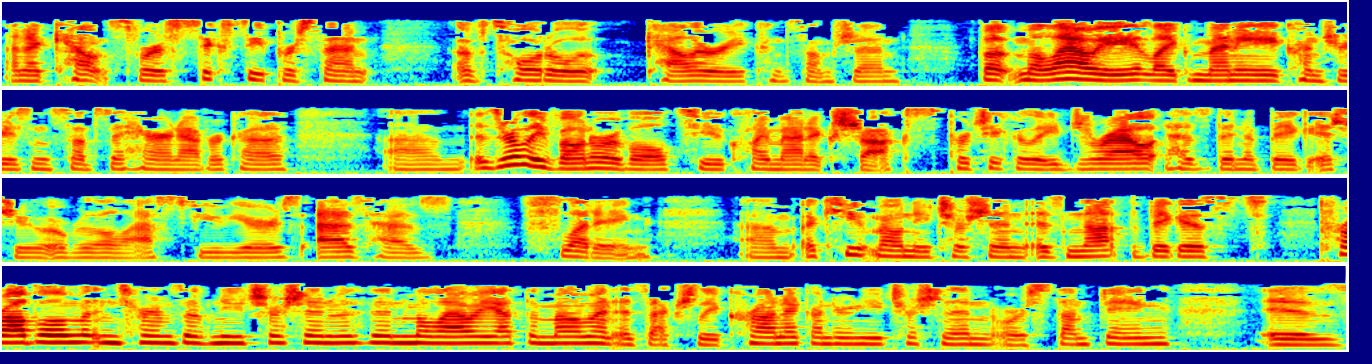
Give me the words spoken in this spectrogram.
and accounts for 60% of total calorie consumption. But Malawi, like many countries in sub-Saharan Africa, um, is really vulnerable to climatic shocks. Particularly, drought has been a big issue over the last few years, as has flooding. Um, acute malnutrition is not the biggest problem in terms of nutrition within Malawi at the moment. It's actually chronic undernutrition or stunting is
